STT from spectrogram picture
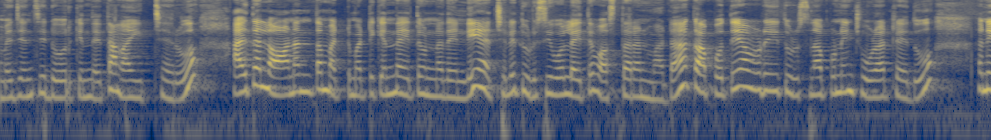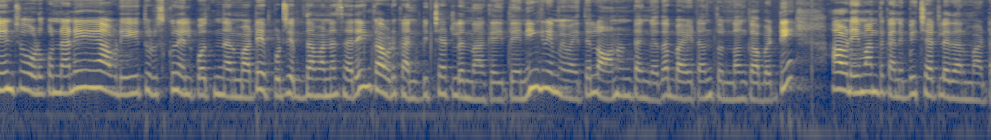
ఎమర్జెన్సీ డోర్ కింద అయితే అలా ఇచ్చారు. అయితే లాన్ అంతా మట్టి మట్టి కింద అయితే ఉన్నదండి. యాక్చువల్లీ తుడిసి వాళ్ళు అయితే వస్తారనమాట కాకపోతే ఆవిడ తుడిసినప్పుడు నేను చూడట్లేదు. నేను చూడకుండానే ఆవిడ తుడుచుకుని వెళ్ళిపోతుంది అనమాట ఎప్పుడు చెప్దామన్నా సరే ఇంకా ఆవిడ కనిపించట్లేదు నాకైతే ఇంక మేమైతే లాన్ ఉంటాం కదా బయట అంత ఉన్నాం కాబట్టి ఆవిడ ఏమంత కనిపించట్లేదు అనమాట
